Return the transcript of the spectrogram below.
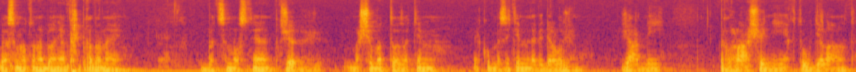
já jsem na to nebyl nějak připravený. Vůbec jsem vlastně, protože to zatím jako mezi tím nevydalo žádný prohlášení, jak to udělat.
